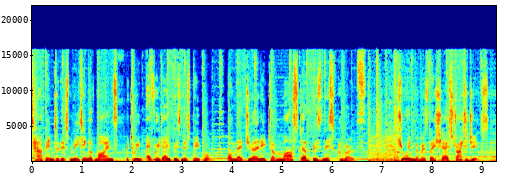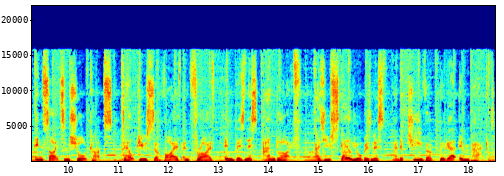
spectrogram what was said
Tap into this meeting of minds between everyday business people on their journey to master business growth. Join them as they share strategies, insights, and shortcuts to help you survive and thrive in business and life as you scale your business and achieve a bigger impact.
